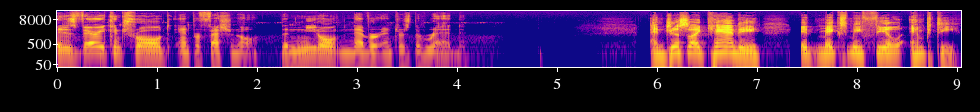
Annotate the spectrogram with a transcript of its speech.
It is very controlled and professional. The needle never enters the red. And just like candy, it makes me feel empty.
